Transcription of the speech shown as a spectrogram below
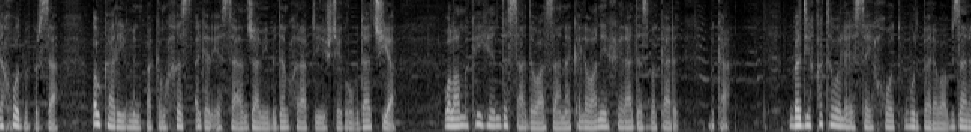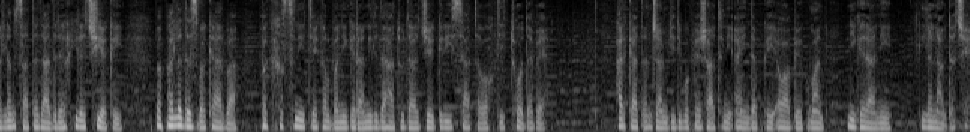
لە خۆت بپرسە، ئەو کارەی من پەکم خست ئەگەر ئێستا ئەنجامی بدەم خراپترین شتێک ڕووبدات چییە؟ وەڵامەکەی هێندە سادە و ئاسانە کە لەوانەیە خێرا دەست بەکار بکا. بە دیقەتەوە لە ئێستای خۆت ورد بەرەوە، بزانە لەم ساتەدا درێخی لە چییەکەی، بە پەلە دەست بەکار بە، پەکخستنی تێکەڵ بە نیگەرانی لە داهاتوودا جێگری ساتەوەختی تۆ دەبێ. هەر کات ئەنجامگیری بۆ پێشهاتنی ئایندە بکەی ئەوا بێگومان نیگەرانی لەناو دەچێ.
